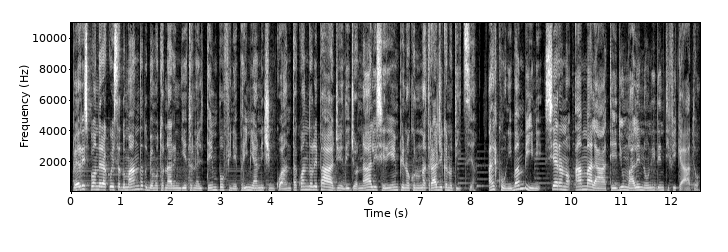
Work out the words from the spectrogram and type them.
Per rispondere a questa domanda dobbiamo tornare indietro nel tempo fino ai primi anni 50, quando le pagine dei giornali si riempiono con una tragica notizia. Alcuni bambini si erano ammalati di un male non identificato.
